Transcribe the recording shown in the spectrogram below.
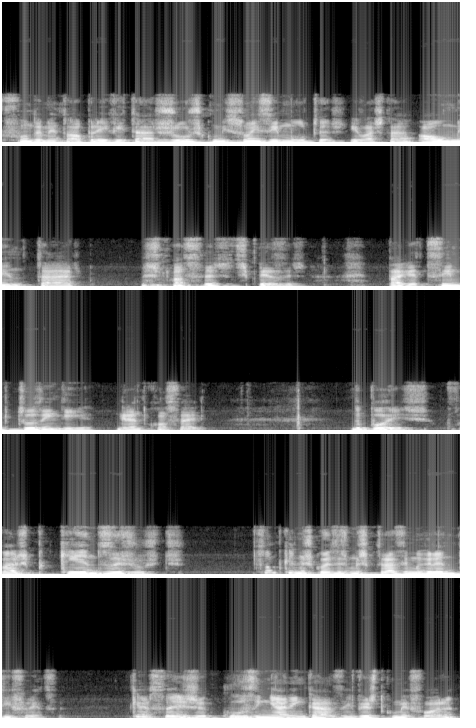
Fundamental para evitar juros, comissões e multas e lá está, aumentar as nossas despesas. Paga-te sempre tudo em dia. Grande conselho. Depois, faz pequenos ajustes. São pequenas coisas, mas que trazem uma grande diferença quer seja cozinhar em casa em vez de comer fora,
